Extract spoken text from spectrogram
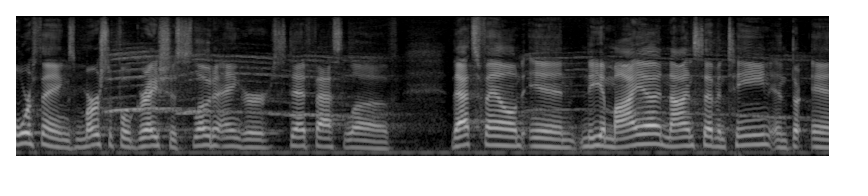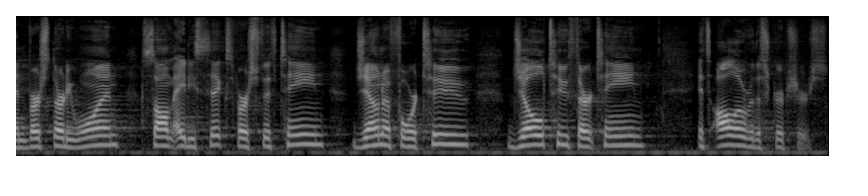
four things merciful, gracious, slow to anger, steadfast love. That's found in Nehemiah 9:17 and, th- and verse 31, Psalm 86 verse 15, Jonah 4:2, Joel 2:13. It's all over the scriptures.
